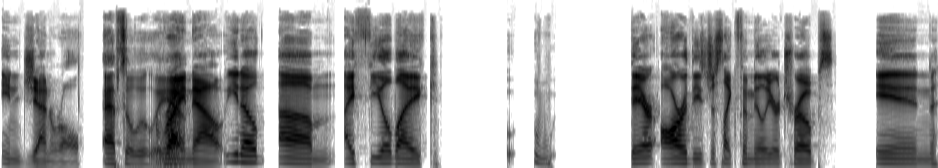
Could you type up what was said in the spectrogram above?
in general Absolutely. right now. You know, um, I feel like w- there are these just like familiar tropes in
